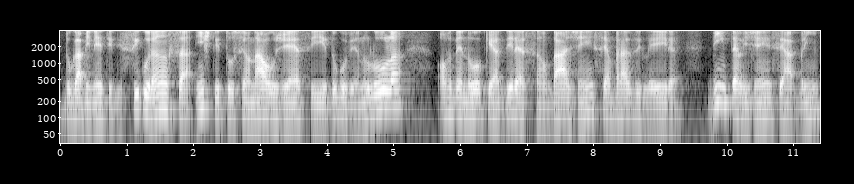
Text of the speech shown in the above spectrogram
do Gabinete de Segurança Institucional, o GSI do governo Lula, ordenou que a direção da Agência Brasileira de Inteligência, ABRIM,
